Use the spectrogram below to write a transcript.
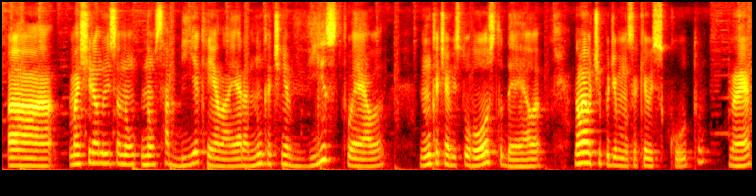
Uh, mas tirando isso, eu não, não sabia quem ela era, nunca tinha visto ela, nunca tinha visto o rosto dela. Não é o tipo de música que eu escuto, né?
